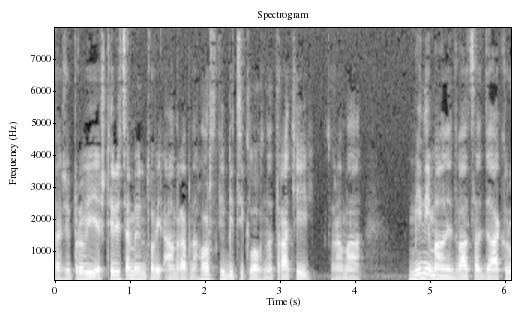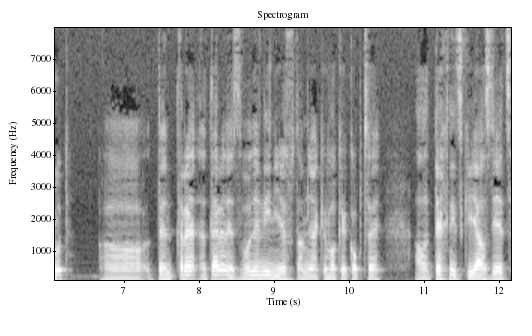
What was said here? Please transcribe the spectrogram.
Takže prvý je 40 minútový AMRAP na horských bicykloch na trati, ktorá má minimálne 20 zákrut. Ten terén je zvlnený, nie sú tam nejaké veľké kopce, ale technický jazdec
